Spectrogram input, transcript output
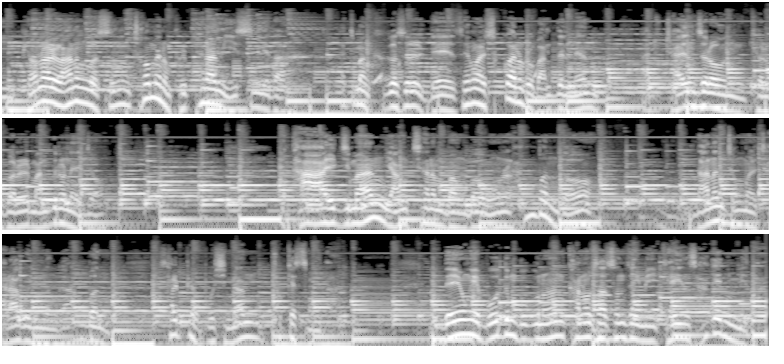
이 변화를 하는 것은 처음에는 불편함이 있습니다. 하지만 그것을 내 생활 습관으로 만들면 아주 자연스러운 결과를 만들어내죠. 다 알지만 양치하는 방법 오늘 한 번 더 나는 정말 잘하고 있는가 한번 살펴보시면 좋겠습니다. 내용의 모든 부분은 간호사 선생님의 개인 사견입니다.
